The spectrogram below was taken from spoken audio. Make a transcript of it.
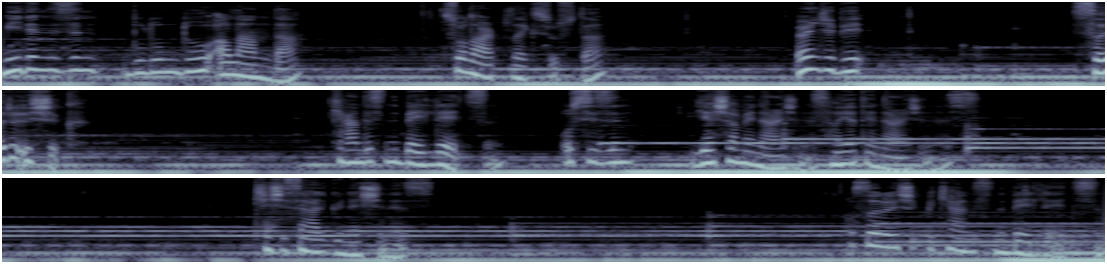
Midenizin bulunduğu alanda solar plexus'ta önce bir sarı ışık kendisini belli etsin. O sizin yaşam enerjiniz, hayat enerjiniz, kişisel güneşiniz. O sarı ışık bir kendisini belli etsin.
